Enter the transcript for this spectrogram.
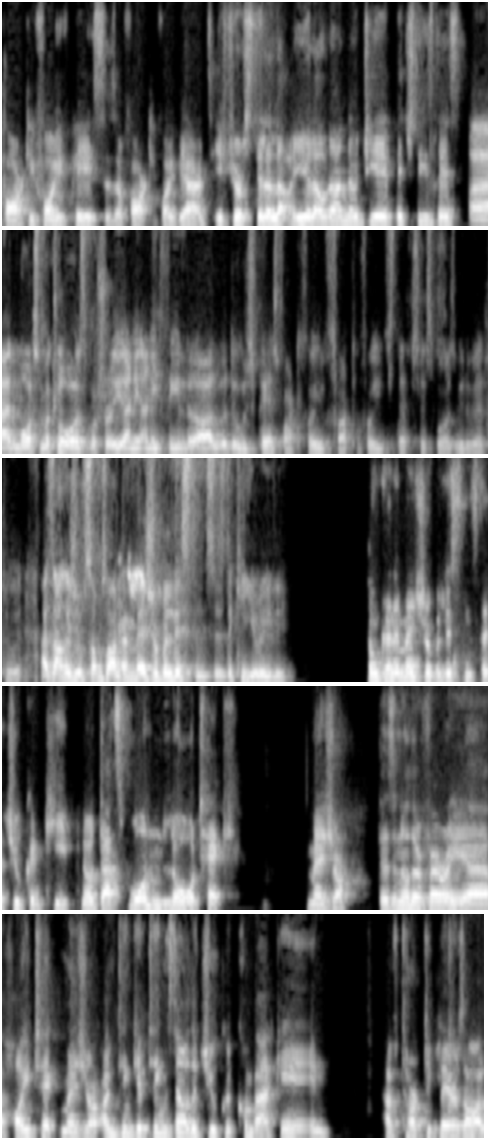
45 paces or 45 yards. If you're still allowed, are you allowed on no GAA pitch these days? Uh, the most of my clothes, but really any, any field at all would do is pace 45, 45 steps, I suppose, would be the way to do it. As long as you have some sort yes. of measurable distance is the key, really. Some kind of measurable distance that you can keep. Now, that's one low tech measure. There's another very uh, high tech measure. I'm thinking of things now that you could come back in have 30 players all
